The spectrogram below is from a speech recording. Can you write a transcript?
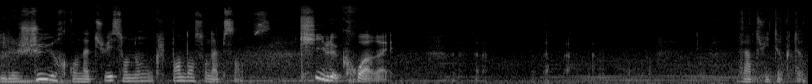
Il jure qu'on a tué son oncle pendant son absence. Qui le croirait? 28 octobre.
